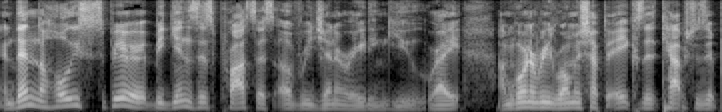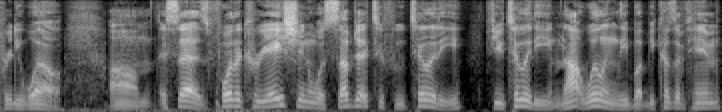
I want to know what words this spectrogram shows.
And then the Holy Spirit begins this process of regenerating you, right? I'm going to read Romans chapter 8 because it captures it pretty well. Um, it says, For the creation was subject to futility, futility, not willingly, but because of him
